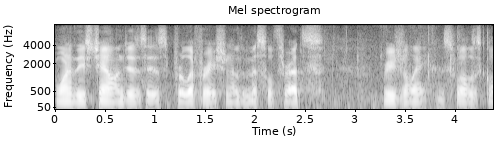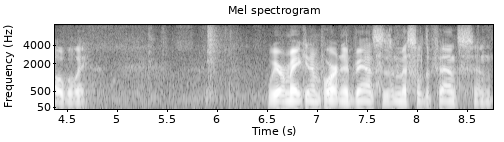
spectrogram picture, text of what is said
one of these challenges is the proliferation of the missile threats regionally as well as globally. We are making important advances in missile defense, and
